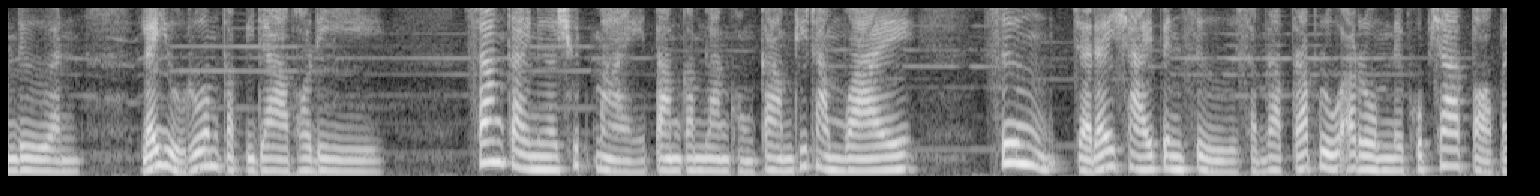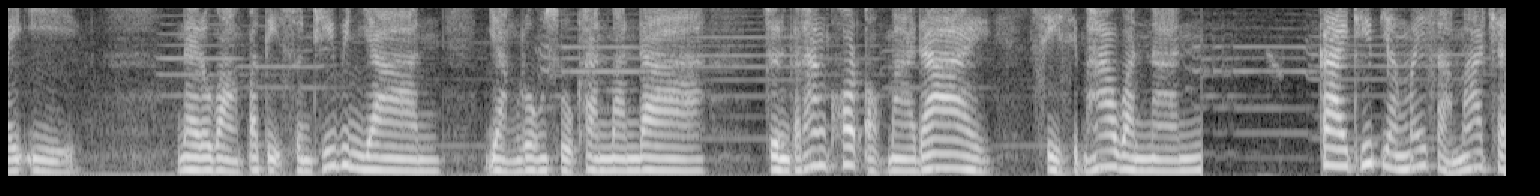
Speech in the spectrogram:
ำเดือน และอยู่ร่วมกับบิดาพอดี สร้างกายเนื้อชุดใหม่ตามกำลังของกรรมที่ทำไว้ ซึ่งจะได้ใช้เป็นสื่อสำหรับรับรู้อารมณ์ในภพชาติต่อไปอีก ในระหว่างปฏิสนธิวิญญาณ อย่างลงสู่ครันมารดา จนกระทั่งคลอดออกมาได้ 45 วันนั้น กายทิพย์ยังไม่สามารถใช้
